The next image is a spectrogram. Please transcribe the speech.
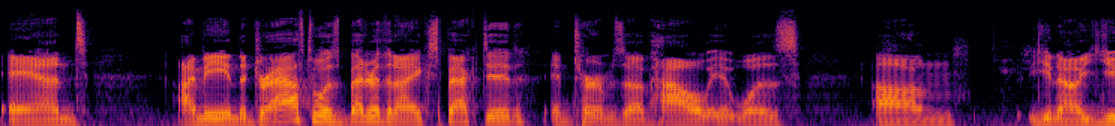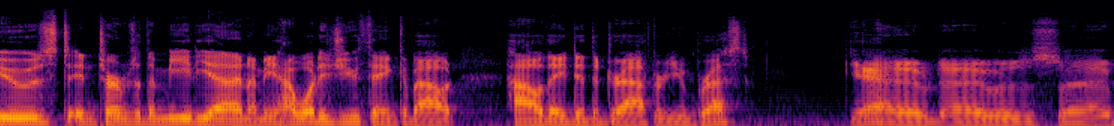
And I mean, the draft was better than I expected in terms of how it was, um, you know, used in terms of the media. And I mean, how what did you think about how they did the draft? Are you impressed? Yeah, I, was uh,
